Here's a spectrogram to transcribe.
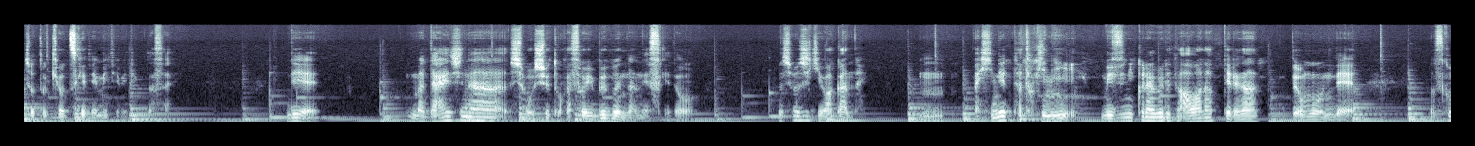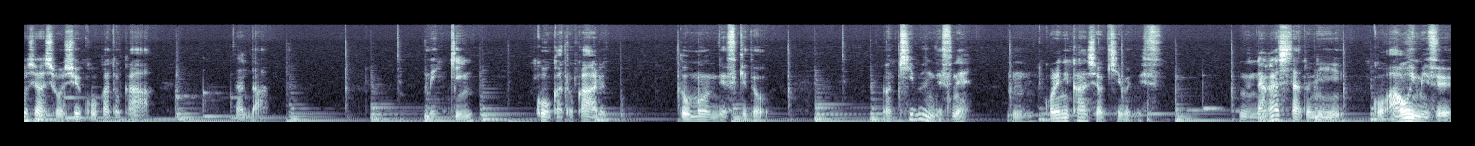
ちょっと気をつけてみてみてください。で、まあ大事な消臭とかそういう部分なんですけど、正直わかんない。うん。ひねった時に 水に比べると泡立ってるなって思うんで、少しは消臭効果とか、なんだ、滅菌効果とかあると思うんですけど、まあ、気分ですね。うん。これに関しては気分です。流した後に、こう、青い水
